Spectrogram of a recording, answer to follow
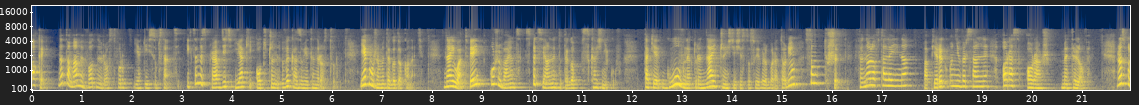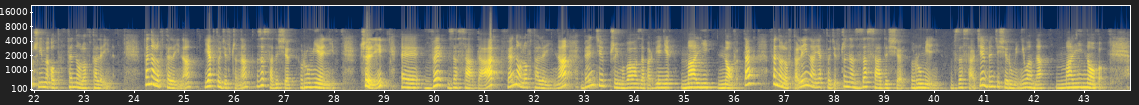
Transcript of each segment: Ok, no to mamy wodny roztwór jakiejś substancji i chcemy sprawdzić, jaki odczyn wykazuje ten roztwór. Jak możemy tego dokonać? Najłatwiej używając specjalnych do tego wskaźników. Takie główne, które najczęściej się stosuje w laboratorium, są trzy: fenoloftaleina, papierek uniwersalny oraz oranż metylowy. Rozpocznijmy od fenoloftaleiny. Fenoloftaleina, jak to dziewczyna, zasady się rumieni. Czyli e, w zasadach fenoloftaleina będzie przyjmowała zabarwienie malinowe. Tak? Fenoloftaleina, jak to dziewczyna, z zasady się rumieni. W zasadzie będzie się rumieniła na malinowo.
